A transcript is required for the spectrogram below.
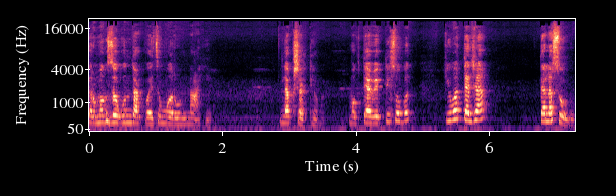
तर मग जगून दाखवायचं मरून नाही. लक्षात ठेवा. मग त्या व्यक्तीसोबत किंवा त्याच्या त्याला सोडून.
